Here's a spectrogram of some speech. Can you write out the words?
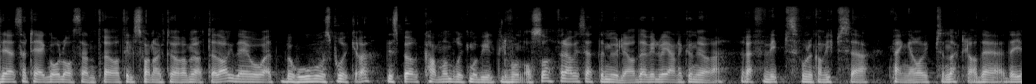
det Certego og låssentre og tilsvarende aktører møter i dag, det er jo et behov hos brukere. De spør kan man bruke mobiltelefon også, for det har vi sett det mulig, og det vil vi gjerne kunne gjøre. Ref Vips, hvor du kan vippse penger og vippse nøkler. Det, det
